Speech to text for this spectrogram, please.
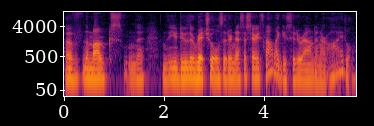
of the monks, the, you do the rituals that are necessary. It's not like you sit around and are idle.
